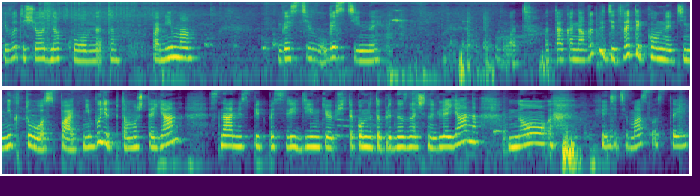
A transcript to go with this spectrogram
и вот еще одна комната, помимо гостев... гостиной. Вот. вот так она выглядит. В этой комнате никто спать не будет, потому что Ян с нами спит посерединке. Вообще-то комната предназначена для Яна, но видите, масло стоит.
